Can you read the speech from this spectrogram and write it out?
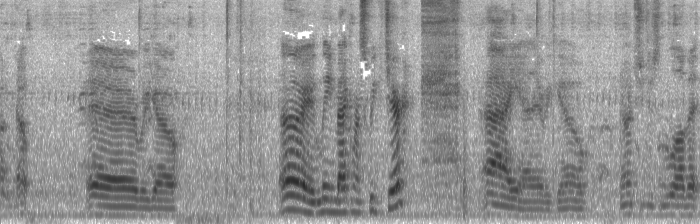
Oh. There we go. Alright, lean back in my squeaky chair. Ah, yeah, there we go. Don't you just love it?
